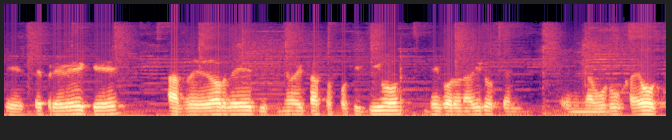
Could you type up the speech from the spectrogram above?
se prevé que alrededor de 19 casos positivos de coronavirus en, en la burbuja de Boca.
